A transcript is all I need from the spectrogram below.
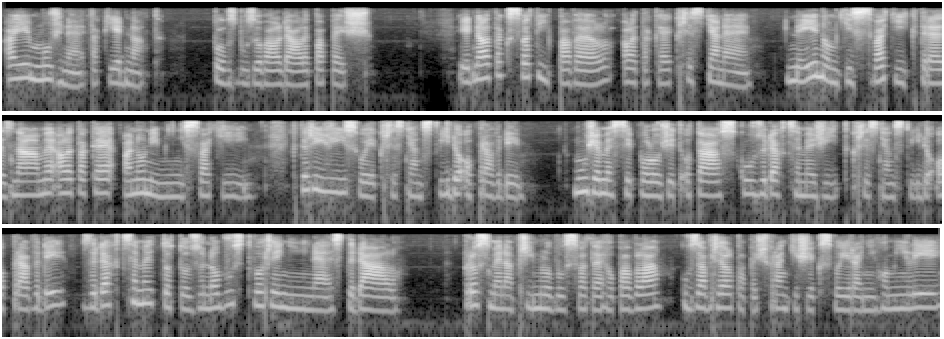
a je možné tak jednat, povzbuzoval dále papež. Jednal tak svatý Pavel, ale také křesťané. Nejenom ti svatí, které známe, ale také anonymní svatí, kteří žijí svoje křesťanství doopravdy. Můžeme si položit otázku, zda chceme žít křesťanství doopravdy, zda chceme toto znovu stvoření nést dál. Prosme na přímluvu svatého Pavla, uzavřel papež František svoji ranní homílii,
